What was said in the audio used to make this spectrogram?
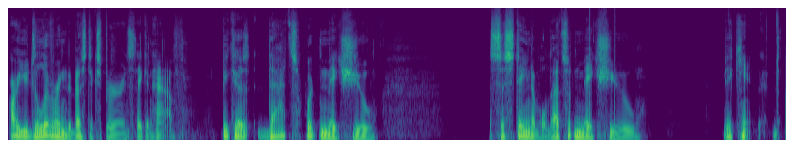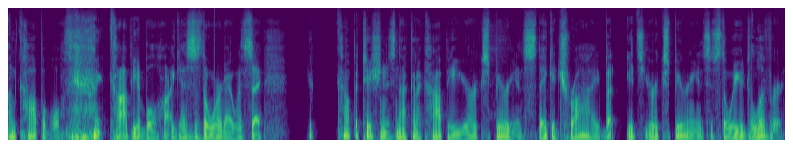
Are you delivering the best experience they can have? Because that's what makes you sustainable. That's what makes you it can't uncopyable, copyable. I guess is the word I would say. Competition is not going to copy your experience. They could try, but it's your experience. It's the way you deliver it.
